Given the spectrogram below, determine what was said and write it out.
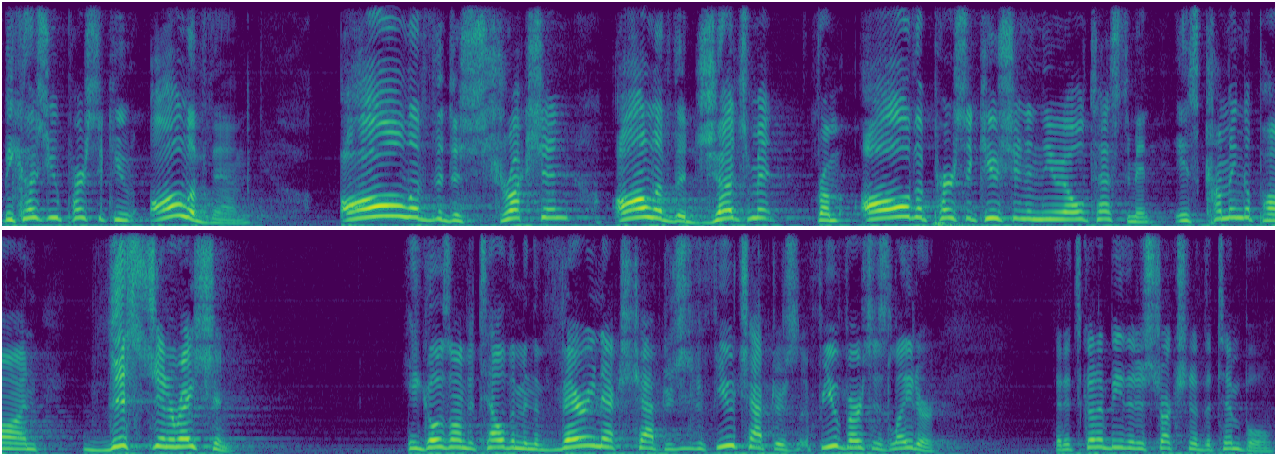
because you persecute all of them, all of the destruction, all of the judgment from all the persecution in the Old Testament is coming upon this generation. He goes on to tell them in the very next chapter, just a few chapters, a few verses later, that it's going to be the destruction of the temple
